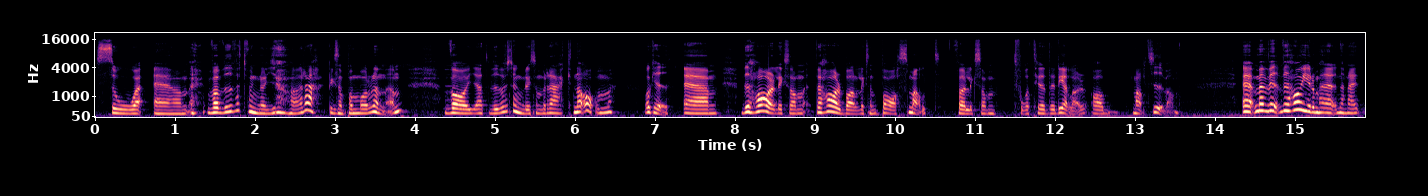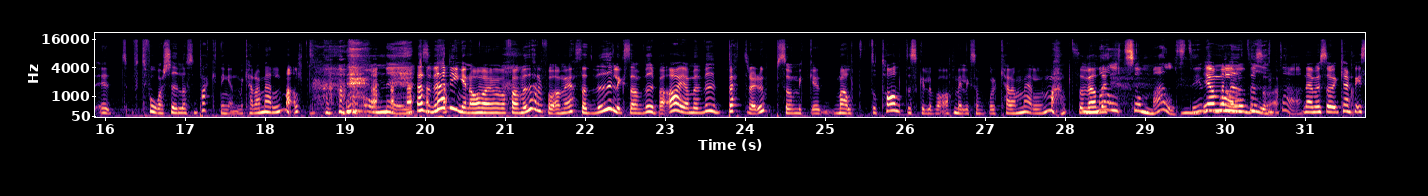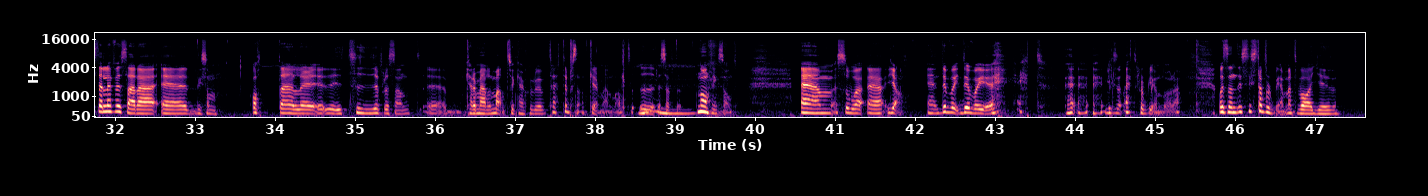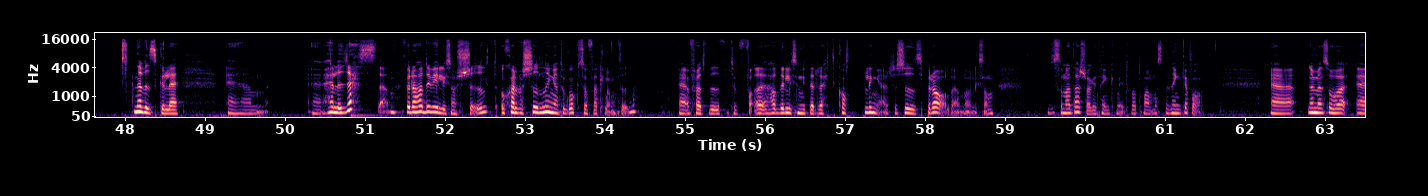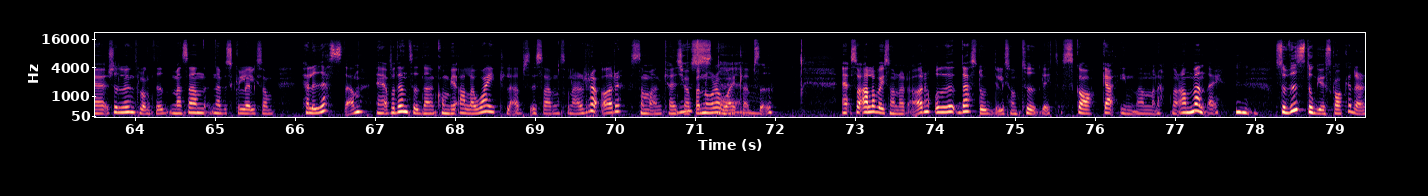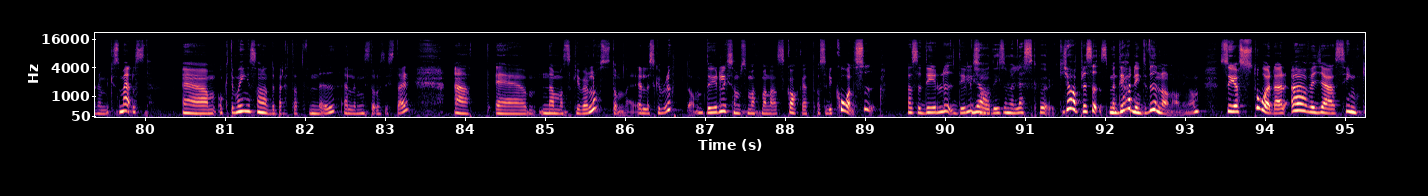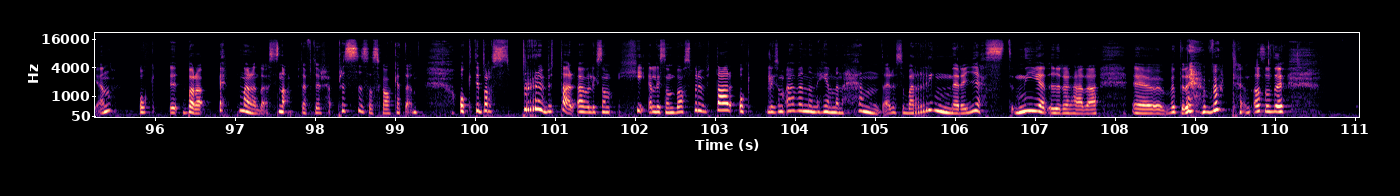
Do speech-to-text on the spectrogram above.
Så ehm, vad vi var tvungna att göra liksom på morgonen var ju att vi var tvungna att liksom räkna om. Okej, ehm, vi, har liksom, vi har bara liksom basmalt för liksom två tredjedelar av maltgivan. Eh, Men vi, vi har ju de här, den här eh, två kilos packningen med karamellmalt. Åh nej. Alltså vi hade ingen aning om vad fan vi höll på med så att vi liksom, vi bara, ah, ja men vi bättrar upp så mycket malt totalt det skulle vara med liksom vår karamellmalt. Så hade, Malt som malt, det är väl Ja, bara att lite så. byta. nej men så kanske istället för så här, eh, liksom 8 eller eh, 10 procent eh, karamellmalt så kanske det blev 30 procent karamellmalt i Mm. receptet. Någonting sånt. Ehm, så eh, ja, eh, det var, det var ju ett, liksom ett problem då, då. Och sen det sista problemet var ju när vi skulle um, hälla jästen. För då hade vi liksom kylt och själva kylningen tog också fett lång tid. Eh, för att vi typ, fa- hade liksom inte rätt kopplingar till kylspiralen och liksom sådana där saker tänker man inte på att man måste tänka på. Eh, nej men så eh, kylningen tog lång tid men sen när vi skulle liksom hälla i jästen, eh, på den tiden kom ju alla white labs i sådana här rör som man kan köpa Just några det. white labs i. Eh, så alla var i sådana rör och där stod det liksom tydligt skaka innan man öppnar och använder. Mm. Så vi stod ju och skakade där hur mycket som helst. Ehm, och det var ingen som hade berättat för mig eller min stora syster att ehm, när man skruvar loss dem där, eller skruvar upp dem, det är ju liksom som att man har skakat, alltså det är kolsyra. Alltså det är, det är liksom... Ja, det är som en läskburk. Ja precis, men det hade inte vi någon aning om. Så jag står där över jäshinken och eh, bara öppnar den där snabbt efter att precis ha skakat den. Och det bara sprutar över liksom, he, liksom bara sprutar och liksom över mina, hela mina händer så bara rinner det jäst ner i den här eh, vet du, vörten. Alltså det,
